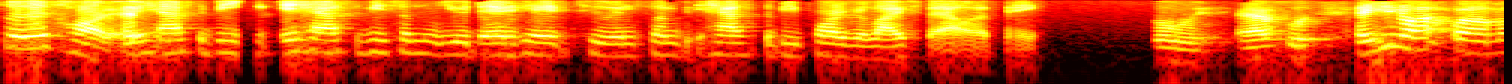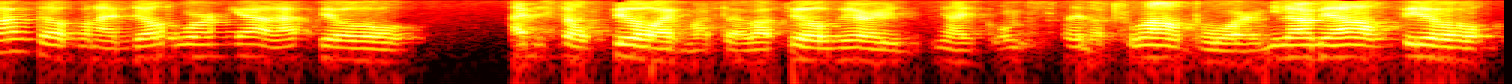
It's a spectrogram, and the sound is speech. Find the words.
So it's harder. It has to be it has to be something you're dedicated to, and some it has to be part of your lifestyle. I think. Absolutely, absolutely. And you know, I find myself when I don't work out, I feel, I just don't feel like myself. I feel very like I'm in a slump, or you know what I mean. I don't feel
